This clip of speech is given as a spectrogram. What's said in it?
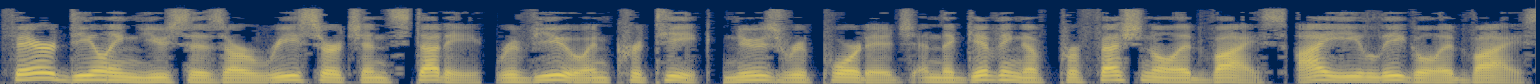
Fair dealing uses are research and study, review and critique, news reportage and the giving of professional advice i.e. legal advice.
